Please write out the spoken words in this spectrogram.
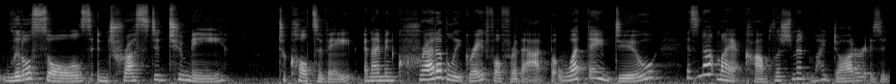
little souls entrusted to me to cultivate, and I'm incredibly grateful for that. But what they do is not my accomplishment. My daughter is a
